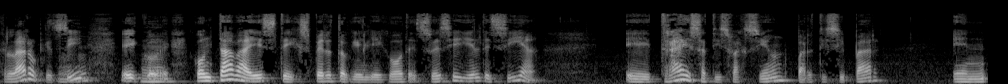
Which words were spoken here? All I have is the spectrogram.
Claro, que sí. Eh, contaba este experto que llegó de Suecia y él decía, eh, trae satisfacción participar en,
